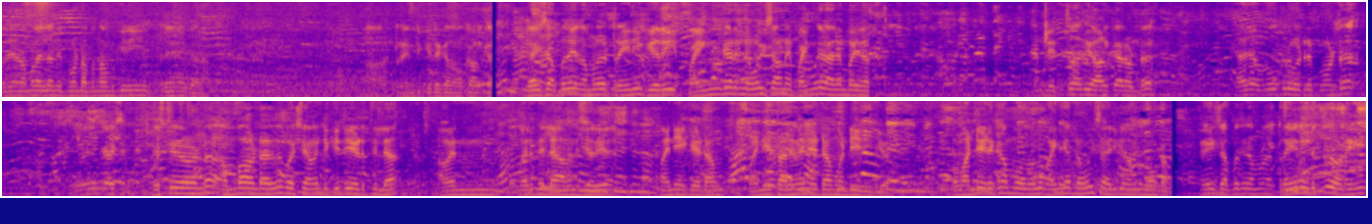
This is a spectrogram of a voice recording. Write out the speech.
ദേ നമ്മളെല്ലാം നിൽപ്പുണ്ട് അപ്പം നമുക്കിനി ട്രെയിനിൽ കയറാം ആ ട്രെയിൻ ടിക്കറ്റ് ഒക്കെ നോക്കാം ആൾക്കാർ. ഗൈസ് അപ്പോൾ നമ്മൾ ട്രെയിനിൽ കയറി ഭയങ്കര നോയ്സാണ് ഭയങ്കര അലമ്പായി. ഇത്ര അധികം ആൾക്കാരുണ്ട്. ഞാൻ മൂക്കർ വിട്ടിരിപ്പുണ്ട് ജസ്റ്റിനുണ്ട് അമ്പ ഉണ്ടായിരുന്നു പക്ഷെ അവൻ ടിക്കറ്റ് എടുത്തില്ല. അവൻ വരുന്നില്ല. അവന് ചെറിയ പനിയൊക്കെ ഇട്ടാം പനി തലവേന ഇട്ടാൻ വണ്ടി ഇരിക്കുക അപ്പോൾ വണ്ടി എടുക്കാൻ പോകുന്നുള്ളൂ. ഭയങ്കര നോയ്സ് ആയിരിക്കും നമുക്ക് നോക്കാം. ഗൈസ് അപ്പോൾ നമ്മൾ ട്രെയിൻ എടുത്തു തുടങ്ങി.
